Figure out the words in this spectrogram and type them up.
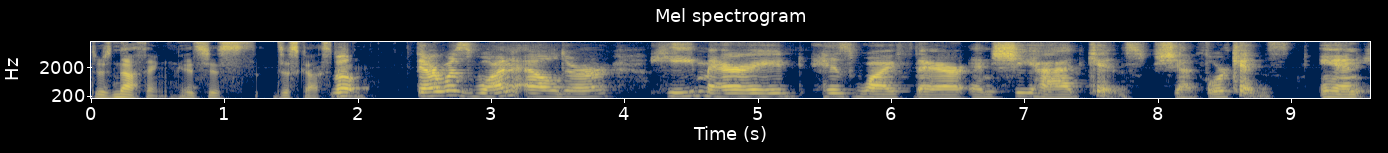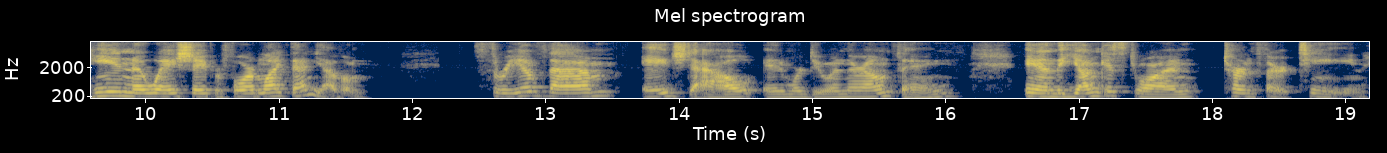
there's nothing. It's just disgusting. Well, there was one elder. He married his wife there, and she had kids. She had four kids and he in no way, shape, or form liked any of them. Three of them aged out and were doing their own thing. And the youngest one turned 13.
